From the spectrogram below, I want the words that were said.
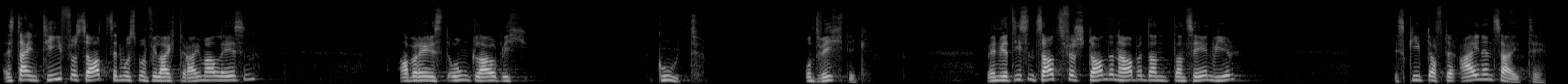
Es ist ein tiefer Satz, den muss man vielleicht dreimal lesen, aber er ist unglaublich gut und wichtig. Wenn wir diesen Satz verstanden haben, dann, dann sehen wir, es gibt auf der einen Seite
